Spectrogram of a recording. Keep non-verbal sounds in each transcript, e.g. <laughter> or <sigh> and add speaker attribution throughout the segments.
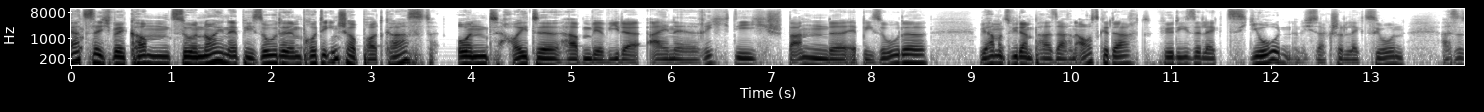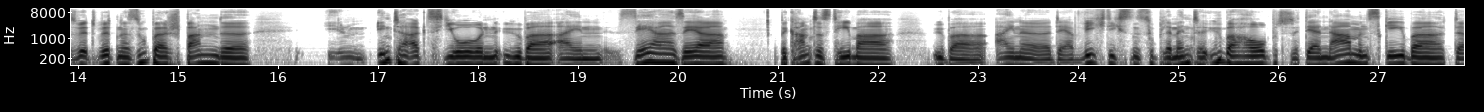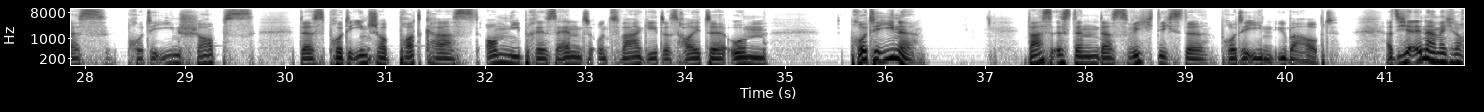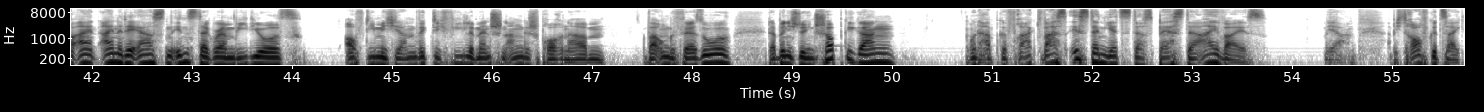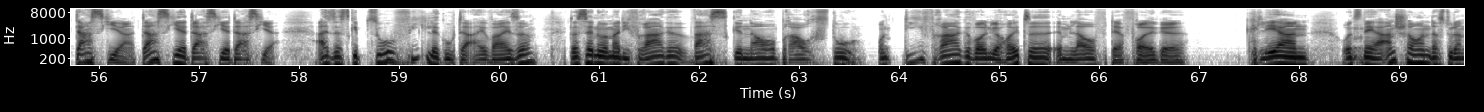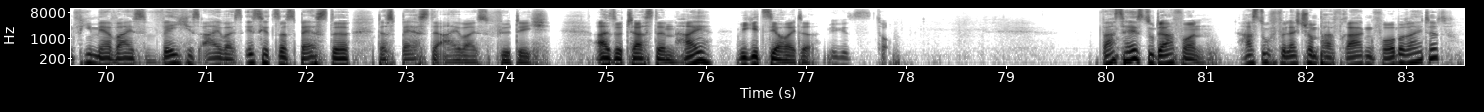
Speaker 1: Herzlich willkommen zur neuen Episode im Proteinshop Podcast. Und heute haben wir wieder eine richtig spannende Episode. Wir haben uns wieder ein paar Sachen ausgedacht für diese Lektion. Ich sage schon Lektion. Also es wird, wird eine super spannende Interaktion über ein sehr, sehr bekanntes Thema über eine der wichtigsten Supplemente überhaupt, der Namensgeber des Proteinshops, des Proteinshop Podcasts omnipräsent. Und zwar geht es heute um Proteine. Was ist denn das wichtigste Protein überhaupt? Also ich erinnere mich noch an eine der ersten Instagram-Videos, auf die mich dann wirklich viele Menschen angesprochen haben, war ungefähr so, da bin ich durch den Shop gegangen und habe gefragt, was ist denn jetzt das beste Eiweiß? Ja, habe ich drauf gezeigt, das hier, das hier, das hier, das hier. Also es gibt so viele gute Eiweiße, das ist ja nur immer die Frage, was genau brauchst du? Und die Frage wollen wir heute im Lauf der Folge klären, uns näher anschauen, dass du dann viel mehr weißt, welches Eiweiß ist jetzt das Beste, das beste Eiweiß für dich. Also Justin, hi, wie geht's dir heute?
Speaker 2: Mir geht's top.
Speaker 1: Was hältst du davon? Hast du vielleicht schon ein paar Fragen vorbereitet?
